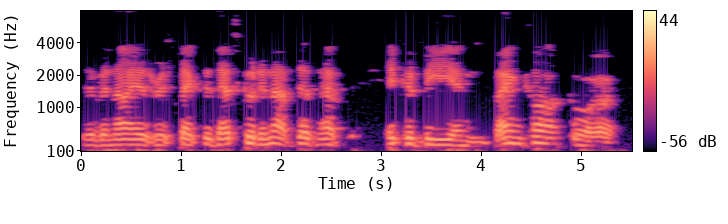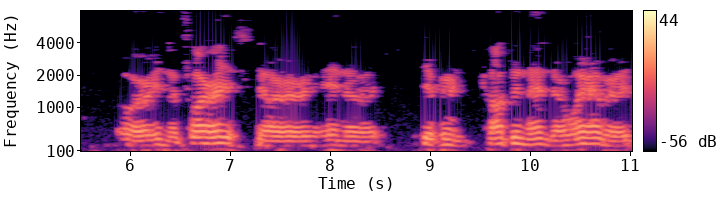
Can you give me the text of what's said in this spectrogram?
the Vinaya is respected, that's good enough. Doesn't have, it could be in Bangkok or, or in the forest or in a different continent or wherever.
